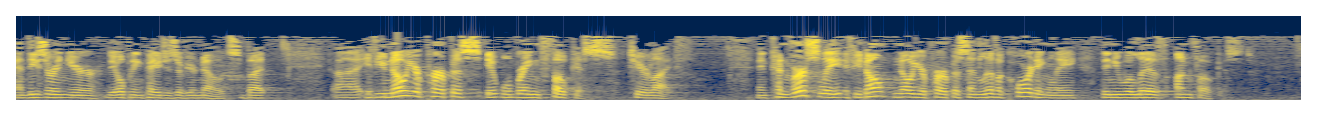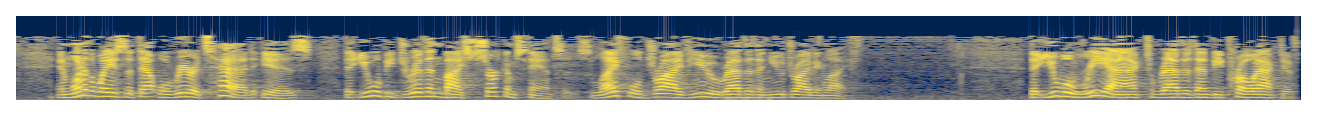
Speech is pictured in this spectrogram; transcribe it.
And these are in your, the opening pages of your notes, but uh, if you know your purpose, it will bring focus to your life. And conversely, if you don't know your purpose and live accordingly, then you will live unfocused. And one of the ways that that will rear its head is that you will be driven by circumstances. Life will drive you rather than you driving life. That you will react rather than be proactive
